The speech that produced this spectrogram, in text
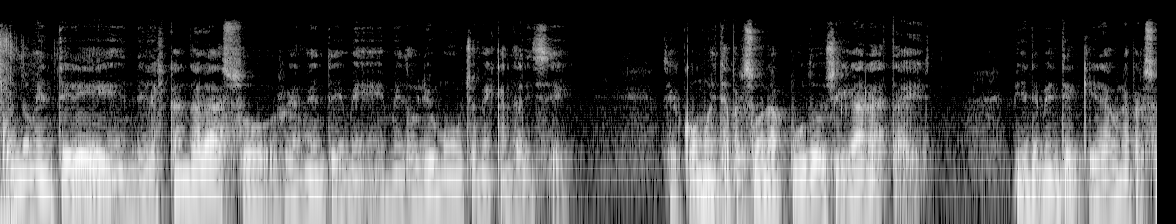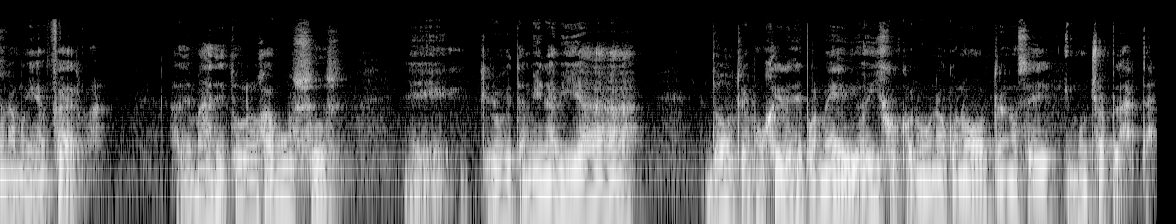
Cuando me enteré del escandalazo, realmente me, me dolió mucho, me escandalicé. O sea, ¿cómo esta persona pudo llegar hasta esto? Evidentemente que era una persona muy enferma. Además de todos los abusos, eh, creo que también había dos o tres mujeres de por medio, hijos con una o con otra, no sé, y mucha plata.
